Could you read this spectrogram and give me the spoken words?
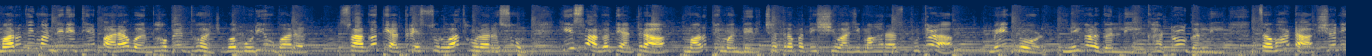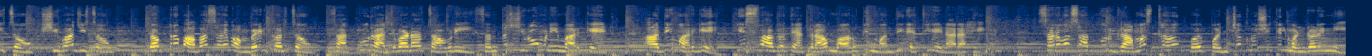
मारुती मंदिर येथील पारावर भव्य ध्वज व गुढी उभारत स्वागत यात्रेस सुरुवात होणार असून ही स्वागत यात्रा मारुती मंदिर छत्रपती शिवाजी महाराज पुतळा मेन रोड निगळ गल्ली घाटोळ गल्ली चव्हाटा शनी चौक शिवाजी चौक डॉक्टर बाबासाहेब आंबेडकर चौक सातपूर राजवाडा चावडी संत शिरोमणी मार्केट आदी मार्गे ही स्वागत यात्रा मारुती मंदिर येथे येणार आहे. सर्व सातपूर ग्रामस्थ व पंचकृषीतील मंडळींनी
